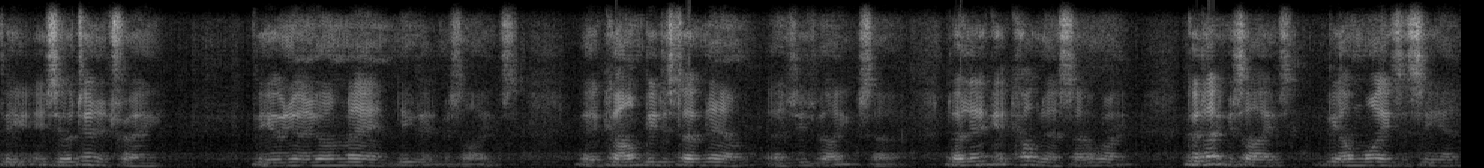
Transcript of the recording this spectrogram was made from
It's your dinner tray. For you and your young man, leave it besides. It can't be disturbed now, as you'd like, sir. Don't let it get colder, sir. All right. Good Miss Ives. It'd be unwise to see her.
